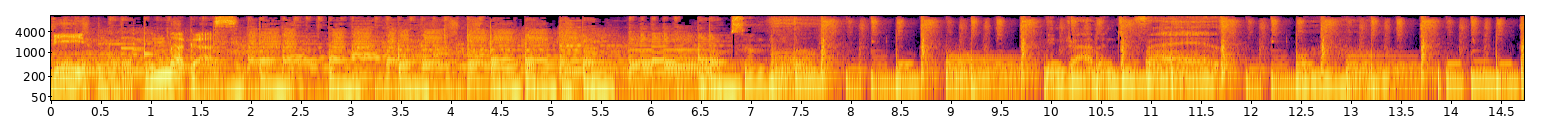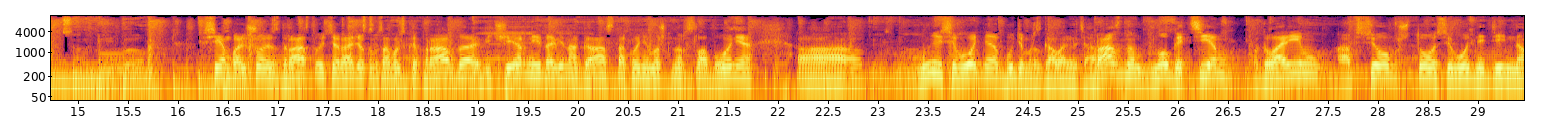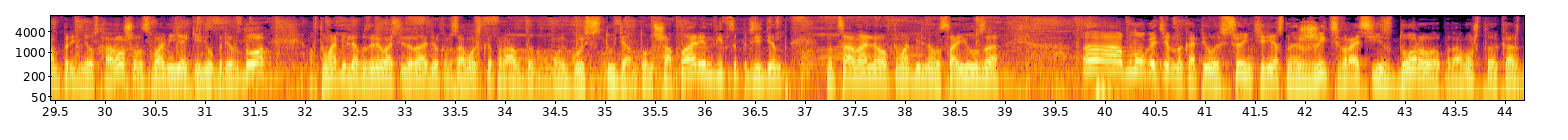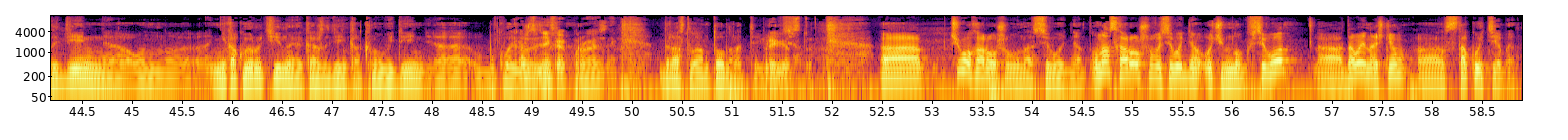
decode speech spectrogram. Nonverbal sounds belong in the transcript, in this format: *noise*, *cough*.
«Дави на газ». Всем большое здравствуйте, радио «Комсомольская правда», вечерний «Дави на газ», такой немножко на расслабоне. А, Мы сегодня будем разговаривать о разном, много тем, поговорим о всем, что сегодня день нам принес хорошего. С вами я, Кирилл Бревдо, автомобильный обозреватель радио «Комсомольская правда», мой гость в студии Антон Шапарин, вице-президент Национального автомобильного союза. А, много тем накопилось, все интересное. Жить в России здорово, потому что каждый день а, он а, никакой рутины, каждый день как новый день, а, буквально. Каждый день как праздник. Здравствуй, Антон, рад тебя видеть. Приветствую. А, чего хорошего у нас сегодня? У нас хорошего сегодня очень много всего. А, давай начнем а, с такой темы.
